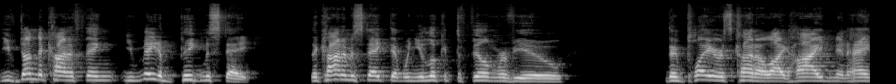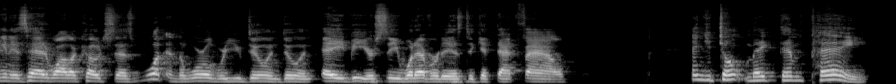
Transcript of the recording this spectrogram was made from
You've done the kind of thing. You've made a big mistake the kind of mistake that when you look at the film review, the player's kind of like hiding and hanging his head while the coach says, What in the world were you doing, doing A, B, or C, whatever it is, to get that foul? And you don't make them pay.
